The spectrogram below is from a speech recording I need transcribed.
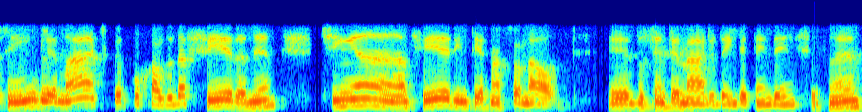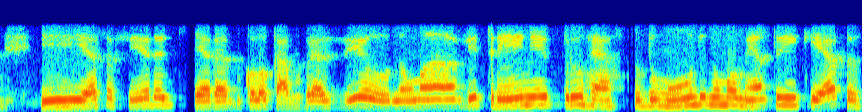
assim, emblemática por causa da feira, né? Tinha a feira internacional eh, do centenário da independência, né? E essa feira era colocava o Brasil numa vitrine para o resto do mundo no momento em que essas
